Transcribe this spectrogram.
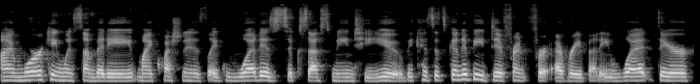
I'm working with somebody, my question is like, what does success mean to you? Because it's going to be different for everybody. What their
